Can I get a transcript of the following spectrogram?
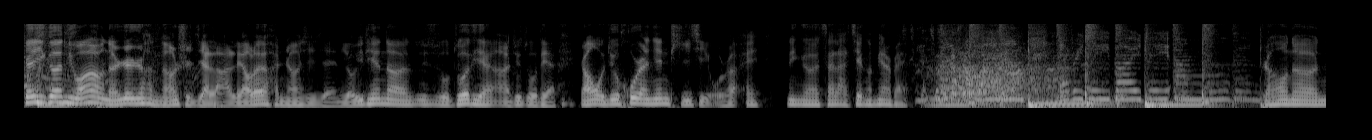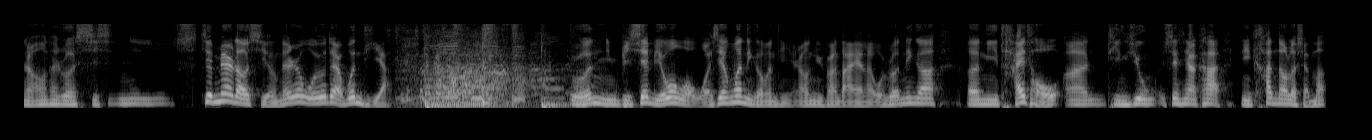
跟一个女网友呢认识很长时间了，聊了很长时间。有一天呢，就昨天啊，就昨天，然后我就忽然间提起，我说，哎，那个咱俩见个面呗。那？然后他说：“行，你见面倒行，但是我有点问题呀。”我说：“你别先别问我，我先问你个问题。”然后女方答应了。我说：“那个，呃，你抬头啊，挺胸向下看，你看到了什么？”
